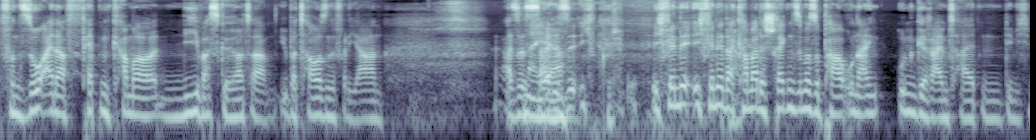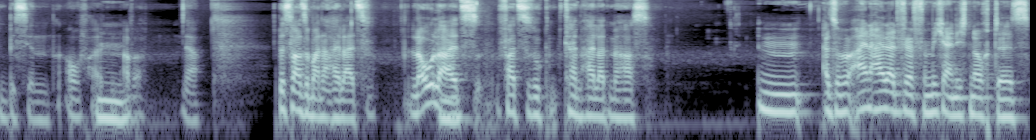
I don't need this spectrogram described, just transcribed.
von so einer fetten Kammer nie was gehört haben, über tausende von Jahren. Also naja, halt, ich, ich, finde, ich finde, da Kammer des Schreckens immer so ein paar Unein Ungereimtheiten, die mich ein bisschen aufhalten. Mhm. Aber ja. Das waren so meine Highlights. Lowlights, mhm. falls du kein Highlight mehr hast. Mm, also ein Highlight wäre für mich eigentlich noch das,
